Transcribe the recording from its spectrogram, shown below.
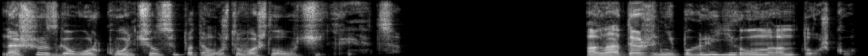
Наш разговор кончился, потому что вошла учительница. Она даже не поглядела на Антошку,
